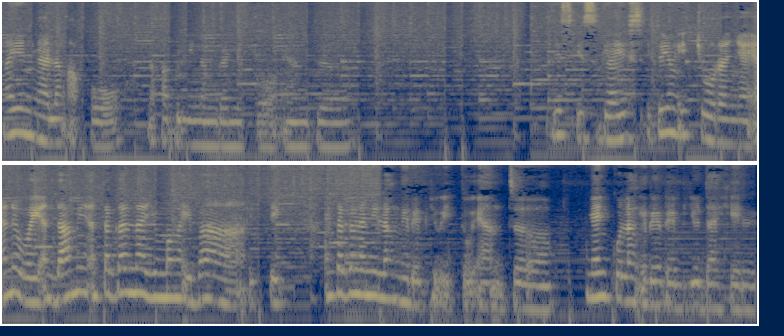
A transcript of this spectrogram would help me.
ngayon nga lang ako nakabili ng ganito. And uh, this is guys, ito yung itsura niya. Anyway, ang dami, ang tagal na yung mga iba. It take, ang tagal na nilang ni-review ito and uh, ngayon ko lang i-review dahil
